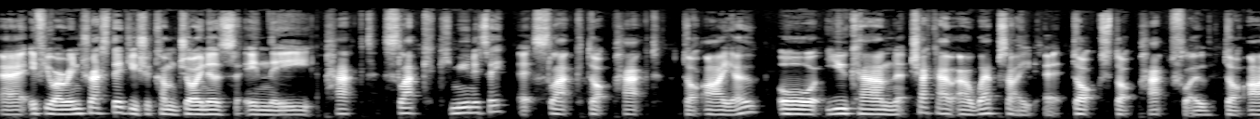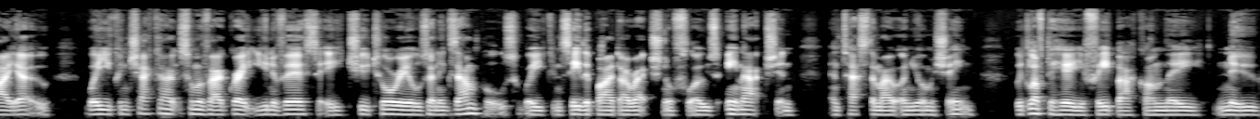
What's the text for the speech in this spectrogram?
uh, if you are interested, you should come join us in the Pact Slack community at slack.pact.io, or you can check out our website at docs.pactflow.io, where you can check out some of our great university tutorials and examples where you can see the bidirectional flows in action and test them out on your machine we'd love to hear your feedback on the new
